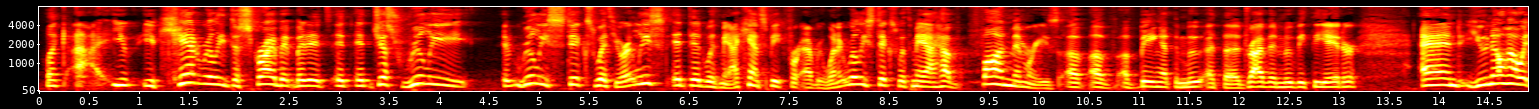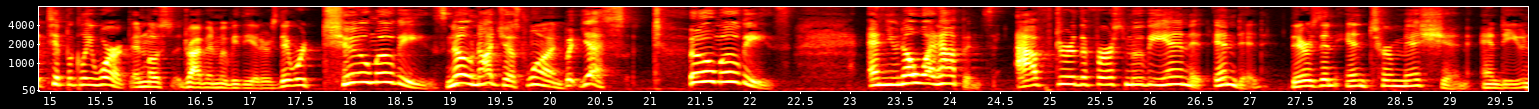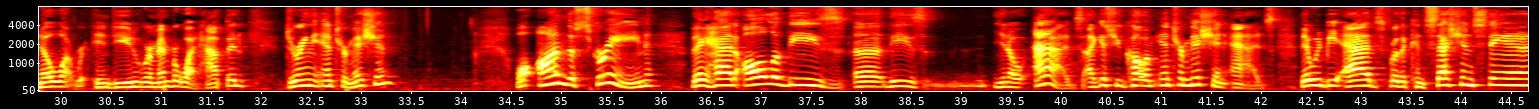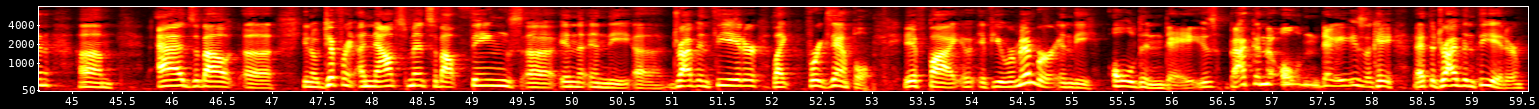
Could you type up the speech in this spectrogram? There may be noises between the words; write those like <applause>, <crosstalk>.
like I, you you can't really describe it, but it it it just really it really sticks with you, or at least it did with me. I can't speak for everyone. It really sticks with me. I have fond memories of of, of being at the mo- at the drive-in movie theater and you know how it typically worked in most drive in movie theaters. There were two movies. No, not just one, but yes, two movies. And you know what happens? After the first movie ended, ended there's an intermission. And do you know what, and do you remember what happened during the intermission? Well, on the screen, they had all of these, uh, these you know, ads. I guess you'd call them intermission ads. There would be ads for the concession stand, um, ads about uh, you know different announcements about things uh, in the in the uh, drive-in theater. Like for example, if by if you remember in the olden days, back in the olden days, okay, at the drive-in theater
